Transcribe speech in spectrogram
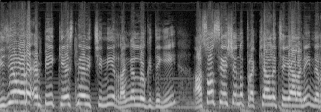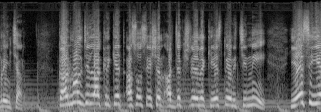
విజయవాడ ఎంపీ కేసినేని చిన్ని రంగంలోకి దిగి అసోసియేషన్ను ప్రక్షాళన చేయాలని నిర్ణయించారు. కర్నూలు జిల్లా క్రికెట్ అసోసియేషన్ అధ్యక్షుడైన కేసినేని చిన్ని ఏసీఏ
